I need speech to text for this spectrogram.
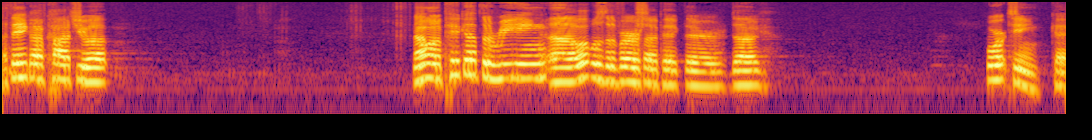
I think I've caught you up. Now I want to pick up the reading. Uh, what was the verse I picked there, Doug? 14. Okay.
